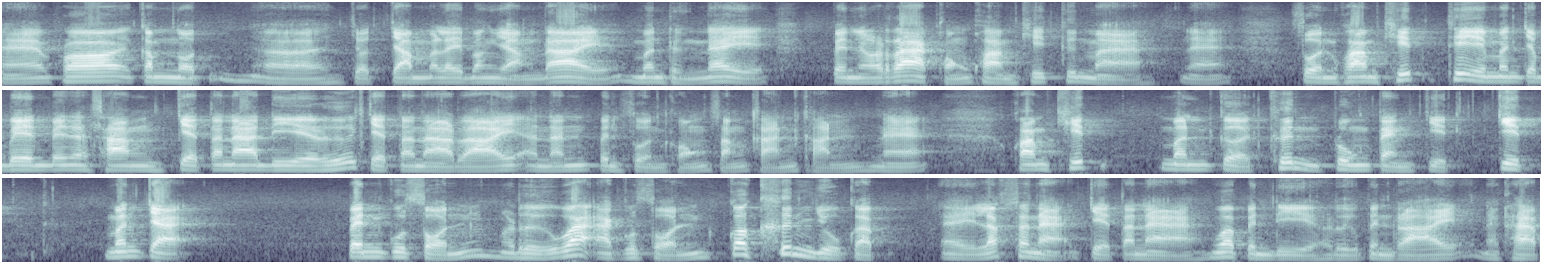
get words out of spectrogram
นะเพราะกำหนดจดจำอะไรบางอย่างได้ มันถึงได้เป็นรากของความคิดขึ้นมานะส่วนความคิดที่มันจะเบนเป็นทางเจตนาดีหรือเจตนาร้าย อันนั้นเป็นส่วนของสังขารขันนะความคิดมันเกิดขึ้นปรุงแต่งจิตจิต มันจะ เป็นกุศลหรือว่าอากุศลก็ขึ้นอยู่กับลักษณะเจตนาว่าเป็นดีหรือเป็นร้ายนะครับ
